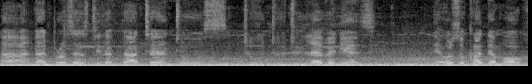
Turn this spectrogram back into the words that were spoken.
Uh, and that process till that 10 to, s- to, to, to 11 years. They also cut them off.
